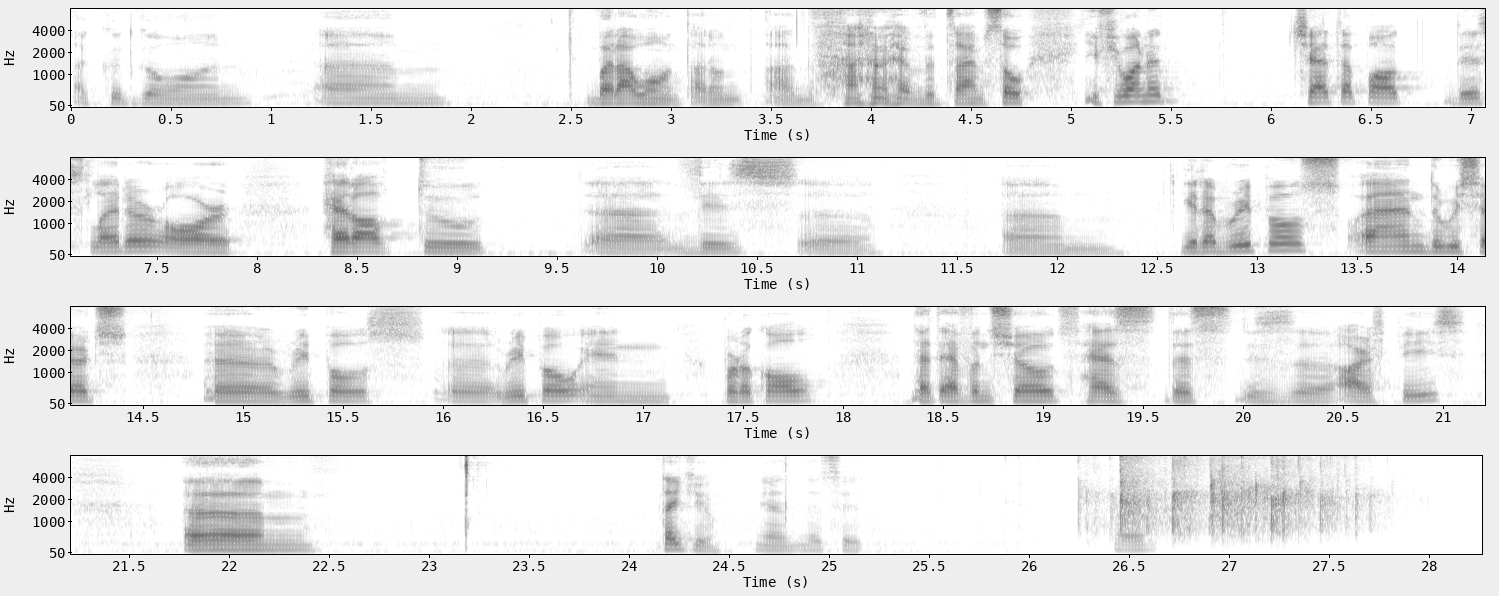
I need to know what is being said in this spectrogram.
I could go on, um, but I won't. I don't. I don't have the time. So if you want to chat about this later, or head out to uh, uh, um, GitHub repos and the research uh, repos uh, repo in protocol that Evan showed has this these uh, RFPs. Um, thank you. Yeah, that's it.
